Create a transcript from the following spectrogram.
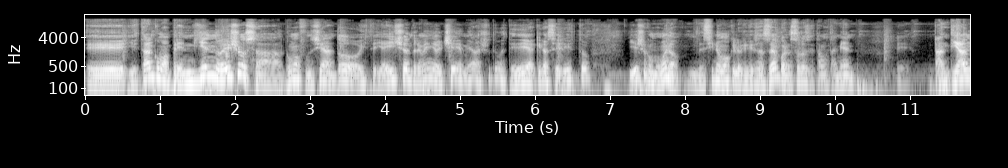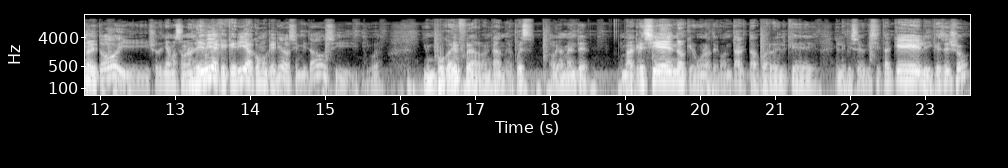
eh, y estaban como aprendiendo ellos a cómo funciona todo, ¿viste? Y ahí yo entre medio, che, mira, yo tengo esta idea, quiero hacer esto, y ellos como, bueno, decinos vos qué es lo que querés hacer, pues nosotros estamos también eh, tanteando y todo, y yo tenía más o menos la idea que quería, cómo quería los invitados, y, y bueno, y un poco ahí fue arrancando. Después, obviamente, va creciendo, que uno te contacta por el que el episodio que hiciste aquel y qué sé yo.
